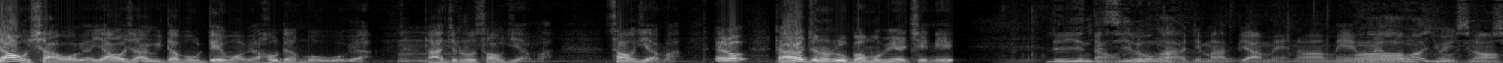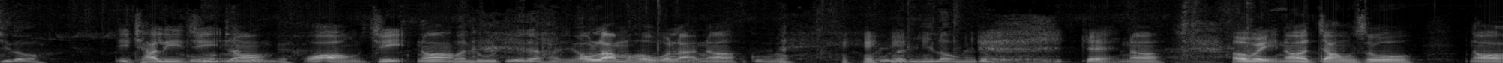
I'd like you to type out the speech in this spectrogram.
ရအောင်ရှာပါဗျာရအောင်ရှာပြီးဓာတ်ပုံတင်ပေါ့ဗျာဟုတ်တယ်မဟုတ်ဘူးဗျာဒါကျွန်တော်တို့စောင့်ကြည့်ရမှာစောင့်ကြည့်ရမှာအဲ့တော့ဒါတော့ကျွန်တော်တို့ဗမာပြည်အခြေအနေလေရင်တစည်းလုံးကဒီမှာပြမယ်နော်မင်းမလုံးယူခွင့်စီနော်ရှိတော့ ဒီချာလီကြည့်နော်ဝါအောင်ကြည့်နော်မလူတည်တဲ့ဟာတွေဟုတ်လားမဟုတ်ဘူးလားနော်အကုန်လုံးကိုလည်းမီးလောင်နေတော့ကဲနော်ဟုတ်ပြီနော်ကြောင်စိုးနော်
